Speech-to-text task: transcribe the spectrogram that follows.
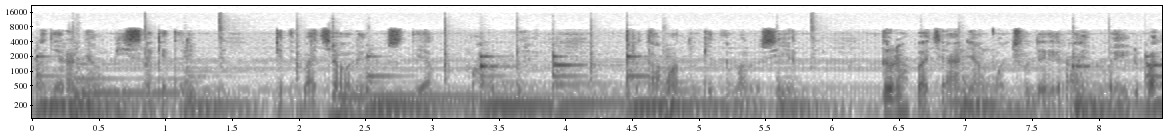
pelajaran yang bisa kita kita baca oleh setiap makhluknya terutama untuk kita manusia. Itulah bacaan yang muncul dari rahim kehidupan.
